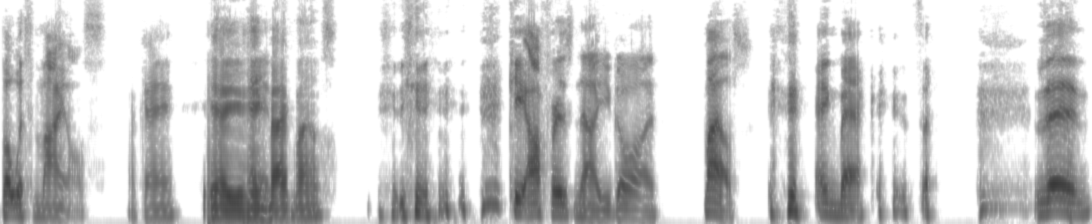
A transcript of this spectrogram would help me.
but with Miles. Okay. Yeah, you hang And- back, Miles. Kate offers, now you go on. Miles, hang back. So- then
